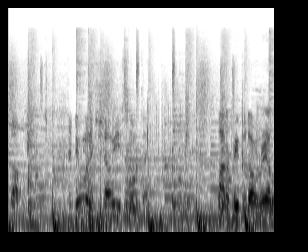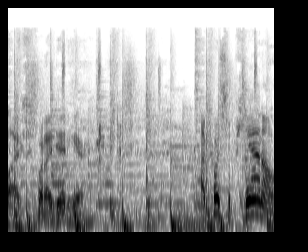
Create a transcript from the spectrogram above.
So, I do want to show you something. A lot of people don't realize what I did here. I pushed the piano,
